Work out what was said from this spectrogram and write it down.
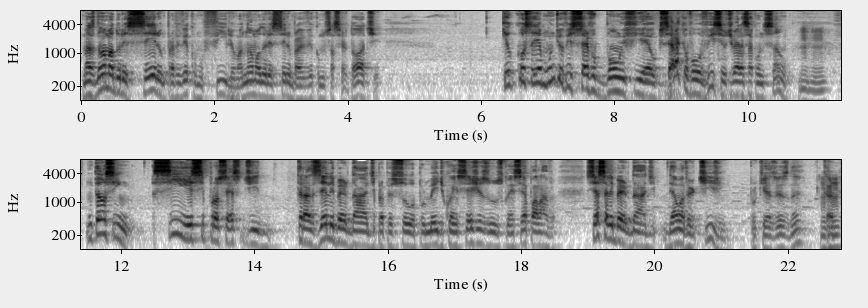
mas não amadureceram para viver como filho, não amadureceram para viver como sacerdote, eu gostaria muito de ouvir servo bom e fiel. Será que eu vou ouvir se eu tiver essa condição? Então, assim, se esse processo de trazer liberdade para a pessoa por meio de conhecer Jesus, conhecer a palavra, se essa liberdade der uma vertigem, porque às vezes, né, o cara,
